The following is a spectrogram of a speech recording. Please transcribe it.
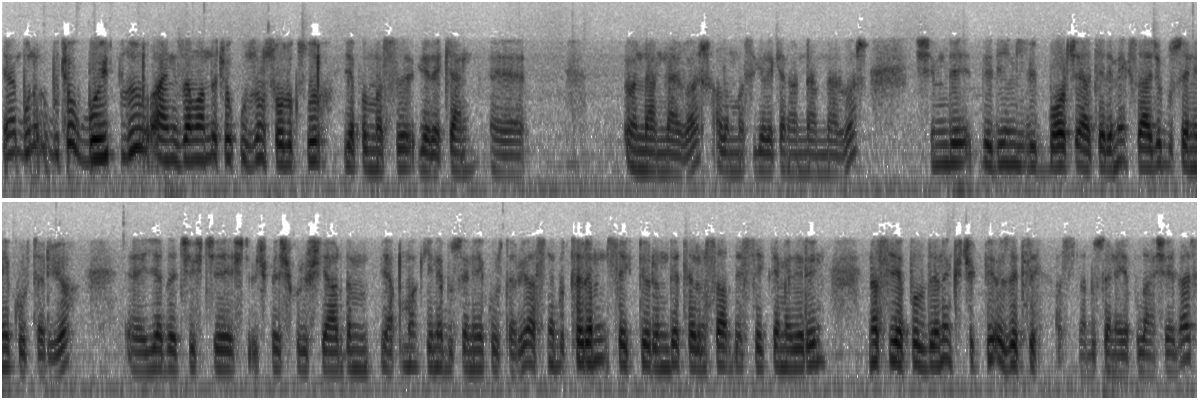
Yani bunu bu çok boyutlu aynı zamanda çok uzun soluklu yapılması gereken e, önlemler var, alınması gereken önlemler var. Şimdi dediğin gibi borç ertelemek sadece bu seneyi kurtarıyor. E, ya da çiftçiye işte 3-5 kuruş yardım yapmak yine bu seneyi kurtarıyor. Aslında bu tarım sektöründe tarımsal desteklemelerin nasıl yapıldığının küçük bir özeti aslında bu sene yapılan şeyler.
